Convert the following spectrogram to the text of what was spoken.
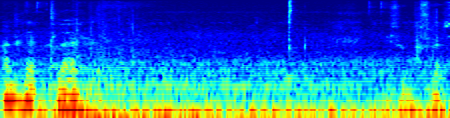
How do you get clay? Resources.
